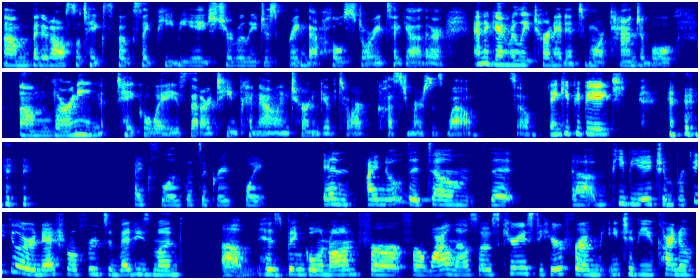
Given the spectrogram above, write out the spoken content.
um, but it also takes folks like PBH to really just bring that whole story together and again really turn it into more tangible um, learning takeaways that our team can now in turn give to our customers as well. So thank you, PBH. Excellent. That's a great point. And I know that um that um, PBH in particular, National Fruits and Veggies Month, um, has been going on for for a while now. So I was curious to hear from each of you, kind of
